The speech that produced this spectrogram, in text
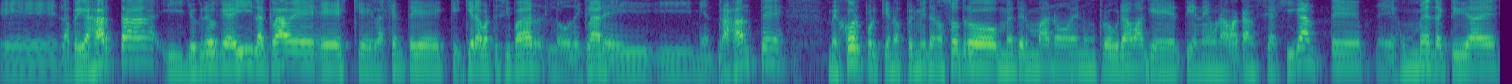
Eh, la pega es harta y yo creo que ahí la clave es que la gente que quiera participar lo declare y, mientras antes mejor porque nos permite a nosotros meter mano en un programa que tiene una vacancia gigante, es un mes de actividades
